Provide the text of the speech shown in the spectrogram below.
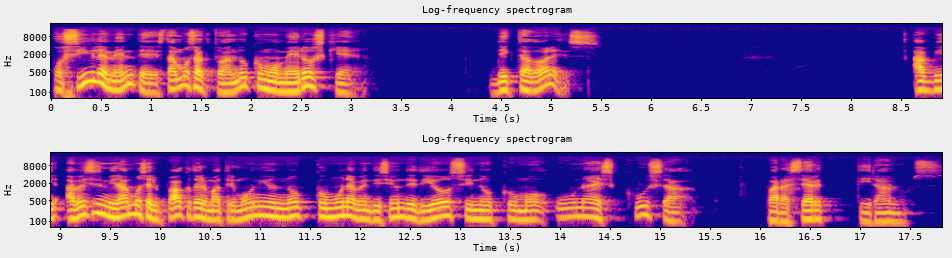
Posiblemente estamos actuando como meros que dictadores. A veces miramos el pacto del matrimonio no como una bendición de Dios, sino como una excusa para ser tiranos.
